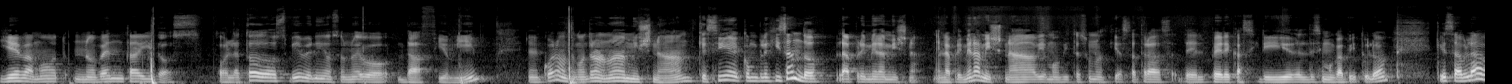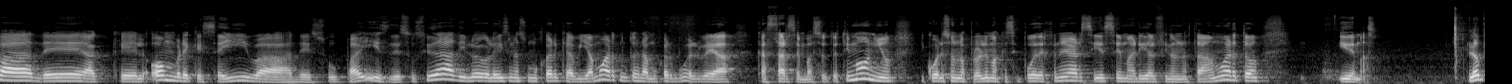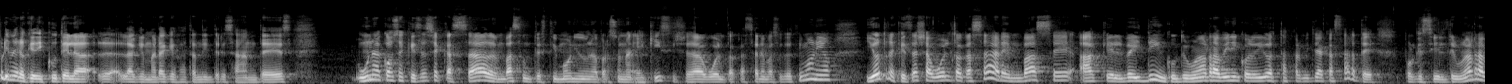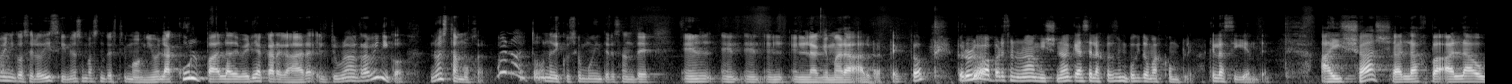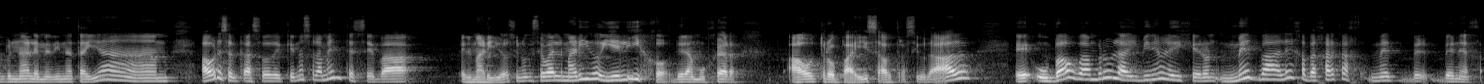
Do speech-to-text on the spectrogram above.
Yevamot 92. Hola a todos, bienvenidos a un nuevo Daf Yomi, en el cual vamos a encontrar una nueva Mishnah que sigue complejizando la primera Mishnah. En la primera Mishnah habíamos visto hace unos días atrás del Pere Kasiri del décimo capítulo, que se hablaba de aquel hombre que se iba de su país, de su ciudad, y luego le dicen a su mujer que había muerto, entonces la mujer vuelve a casarse en base a su testimonio, y cuáles son los problemas que se puede generar si ese marido al final no estaba muerto, y demás. Lo primero que discute la, la, la que es bastante interesante, es una cosa es que se haya casado en base a un testimonio de una persona X y se haya vuelto a casar en base a un testimonio, y otra es que se haya vuelto a casar en base a que el Beit Din, que un tribunal rabínico le diga estás permitida casarte, porque si el tribunal rabínico se lo dice y no es en base a un testimonio, la culpa la debería cargar el tribunal rabínico, no esta mujer. Bueno, hay toda una discusión muy interesante en, en, en, en la Gemara al respecto, pero luego aparece una nueva Mishnah que hace las cosas un poquito más complejas, que es la siguiente. Ahora es el caso de que no solamente se va el marido, sino que se va el marido y el hijo de la mujer a otro país, a otra ciudad. Eh, Ubau Bambrula y vinieron y le dijeron, Met va aleja, met beneja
